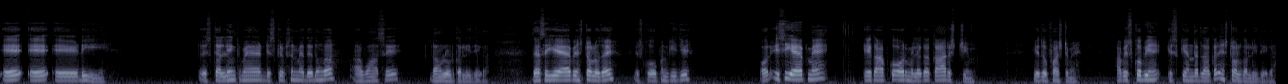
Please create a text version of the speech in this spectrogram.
ए ए ए डी तो इसका लिंक मैं डिस्क्रिप्शन में दे दूँगा, आप वहाँ से डाउनलोड कर लीजिएगा। जैसे ये ऐप इंस्टॉल हो जाए, इसको ओपन कीजिए, और इसी ऐप में एक आपको और मिलेगा कार स्ट्रीम, ये जो फ़र्स्ट में। आप इसको भी इसके अंदर जाकर इंस्टॉल कर लीजिएगा।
